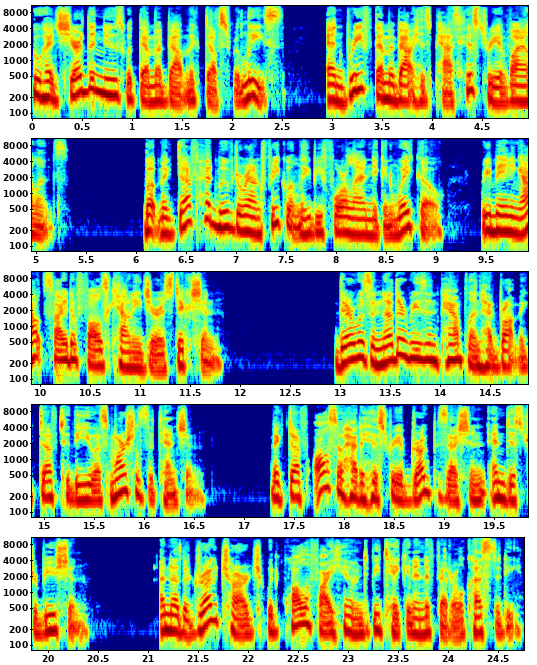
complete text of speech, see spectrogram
who had shared the news with them about McDuff's release and briefed them about his past history of violence. But McDuff had moved around frequently before landing in Waco, remaining outside of Falls County jurisdiction. There was another reason Pamplin had brought McDuff to the U.S. Marshal's attention. McDuff also had a history of drug possession and distribution. Another drug charge would qualify him to be taken into federal custody.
